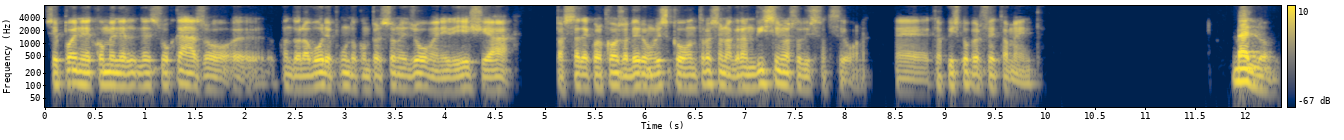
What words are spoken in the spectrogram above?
Se poi, nel, come nel, nel, suo caso, eh, quando lavori appunto con persone giovani, riesci a passare qualcosa, avere un riscontro, è una grandissima soddisfazione. Eh, capisco perfettamente. Bello,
